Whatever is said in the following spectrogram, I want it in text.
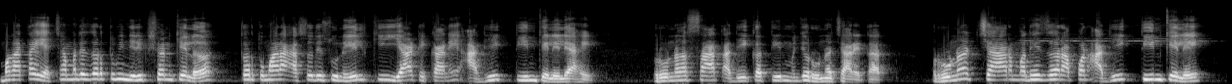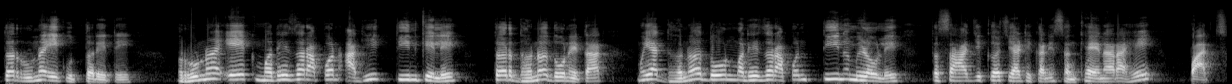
मग आता याच्यामध्ये जर तुम्ही निरीक्षण केलं तर तुम्हाला असं दिसून येईल की या ठिकाणी अधिक तीन केलेले आहेत. ऋण सात अधिक तीन म्हणजे ऋण चार येतात. ऋण चारमध्ये जर आपण अधिक तीन केले तर ऋण एक उत्तर येते. ऋण एक मध्ये जर आपण अधिक तीन केले तर धन दोन येतात. मग या धन दोन मध्ये जर आपण तीन मिळवले तर साहजिकच या ठिकाणी संख्या येणार आहे पाच.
